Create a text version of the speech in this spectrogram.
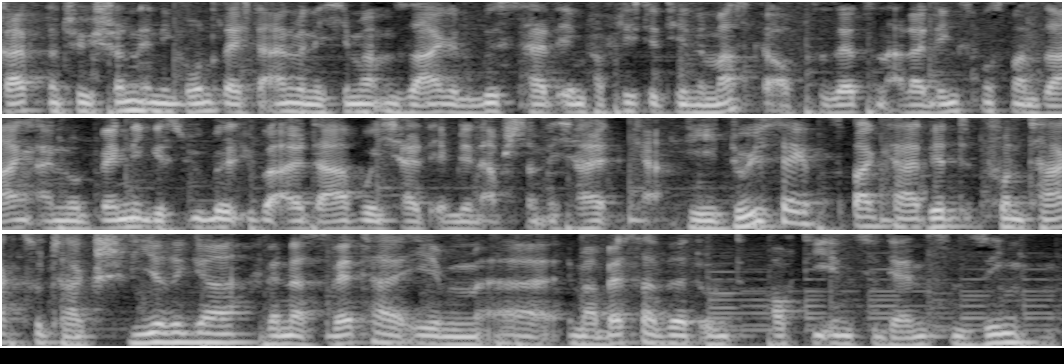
greift natürlich schon in die Grundrechte ein, wenn ich jemandem sage, du bist halt eben verpflichtet, hier eine Maske aufzusetzen. Allerdings muss man sagen, ein notwendiges Übel überall da, wo ich halt eben den Abstand nicht halten kann. Die Durchsetzbarkeit wird von Tag zu Tag schwieriger, wenn das Wetter eben äh, immer besser wird und auch die Inzidenzen sinken.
